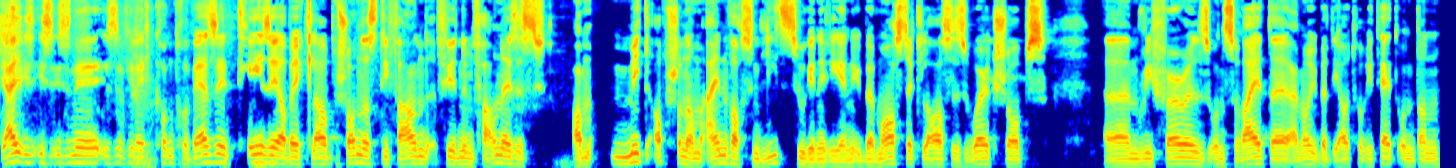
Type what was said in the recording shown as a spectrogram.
ja, ist, ist, ist, eine, ist eine vielleicht kontroverse These, aber ich glaube schon, dass die Found, für den Founder ist es am, mit Abstand am einfachsten Leads zu generieren über Masterclasses, Workshops, ähm, Referrals und so weiter, einfach über die Autorität und dann,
